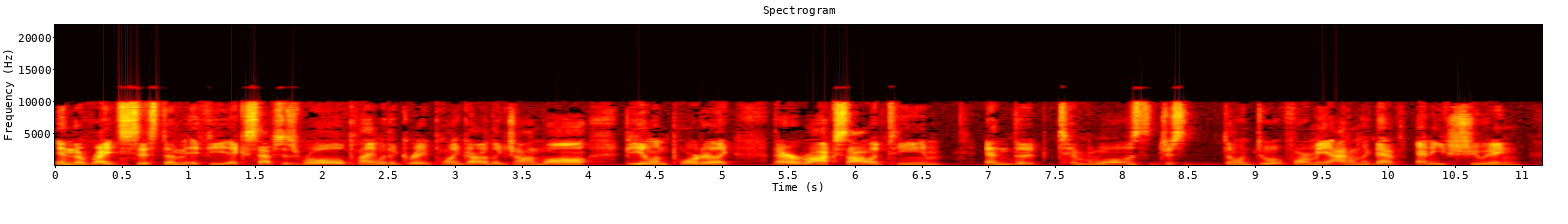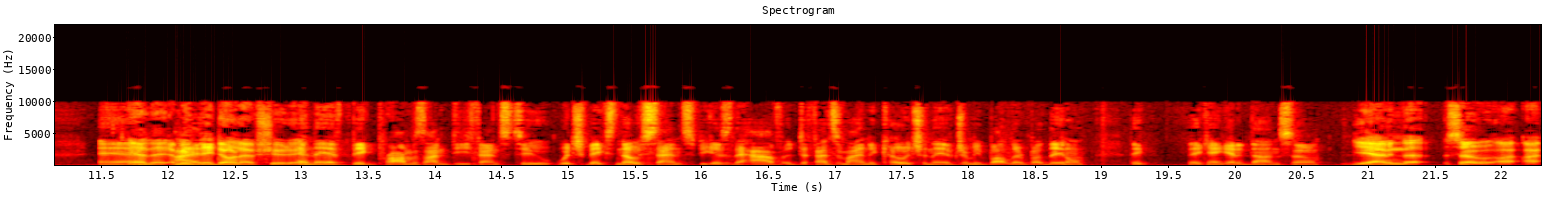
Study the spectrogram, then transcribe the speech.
in the right system, if he accepts his role, playing with a great point guard like John Wall, Beal, and Porter, like they're a rock solid team. And the Timberwolves just don't do it for me. I don't think they have any shooting. And Yeah, they, I mean they don't have shooting. and they have big problems on defense too, which makes no sense because they have a defensive-minded coach and they have Jimmy Butler, but they don't they they can't get it done. So yeah, I mean the so I, I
